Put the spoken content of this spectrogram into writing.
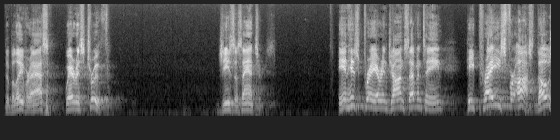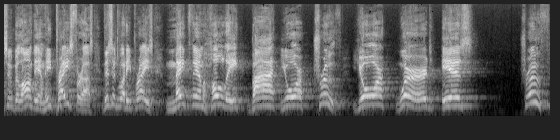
The believer asks, where is truth? Jesus answers. In his prayer in John 17, he prays for us, those who belong to Him. He prays for us. This is what He prays. Make them holy by your truth. Your word is truth.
